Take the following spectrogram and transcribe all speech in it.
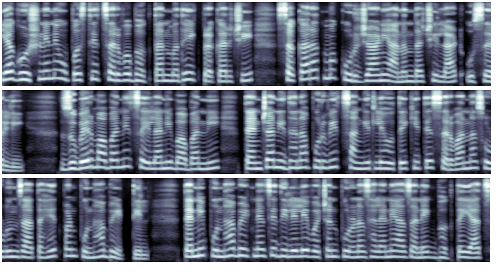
या घोषणेने उपस्थित सर्व भक्तांमध्ये एक प्रकारची सकारात्मक ऊर्जा आणि आनंदाची लाट उसरली. जुबेर बाबांनी सैलानी बाबांनी त्यांच्या निधनापूर्वीच सांगितले होते की ते सर्वांना सोडून जात आहेत पण पुन्हा भेटतील. त्यांनी पुन्हा भेटण्याचे दिलेले वचन पूर्ण झाल्याने आज अनेक भक्त याच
